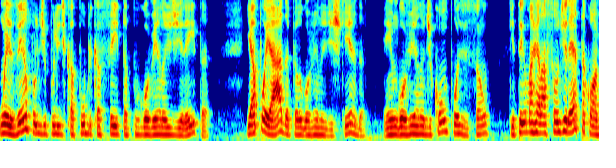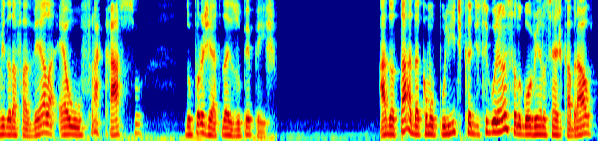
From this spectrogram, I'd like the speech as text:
Um exemplo de política pública feita por governo de direita e apoiada pelo governo de esquerda, em um governo de composição que tem uma relação direta com a vida da favela, é o fracasso do projeto das UPPs adotada como política de segurança no governo Sérgio Cabral,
